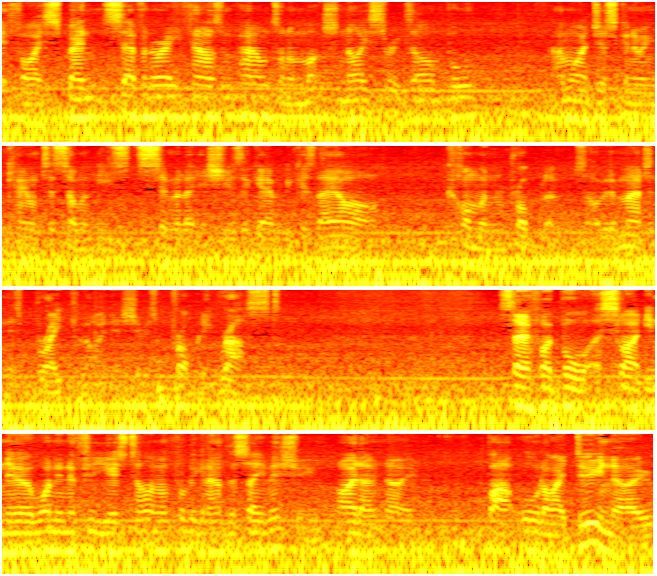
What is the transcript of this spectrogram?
if I spent seven or eight thousand pounds on a much nicer example, am I just going to encounter some of these similar issues again? Because they are common problems. I would imagine this brake line issue is probably rust. So if I bought a slightly newer one in a few years time, I'm probably gonna have the same issue. I don't know. But all I do know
